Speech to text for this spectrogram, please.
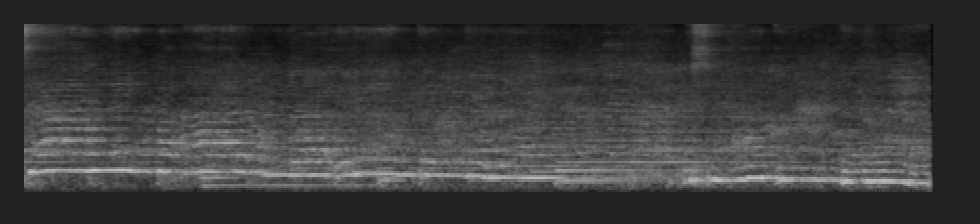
Sa huling paalam na iintindihan Na sa ating dalawa.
